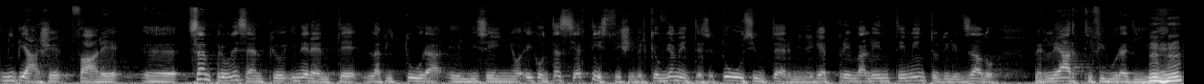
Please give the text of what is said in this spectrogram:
mi piace fare eh, sempre un esempio inerente alla pittura e il disegno e i contesti artistici, perché ovviamente se tu usi un termine che è prevalentemente utilizzato per le arti figurative, Mhm.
